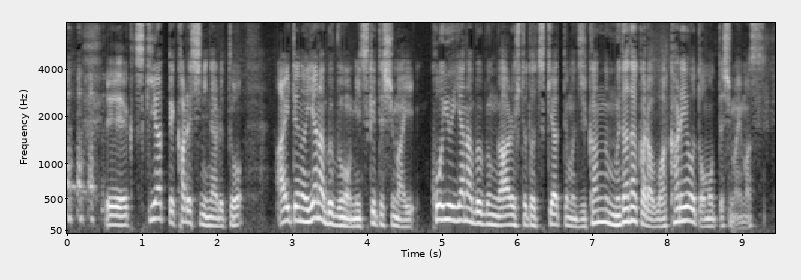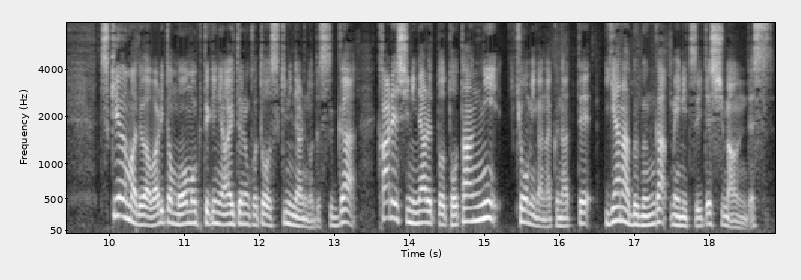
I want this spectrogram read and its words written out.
えー付き合って彼氏になると、相手の嫌な部分を見つけてしまい、こういう嫌な部分がある人と付き合っても時間の無駄だから別れようと思ってしまいます。付き合うまでは割と盲目的に相手のことを好きになるのですが、彼氏になると途端に興味がなくなって嫌な部分が目についてしまうんです。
